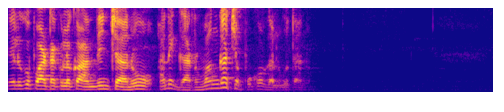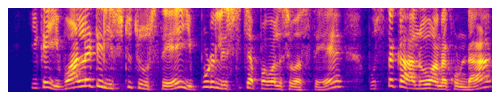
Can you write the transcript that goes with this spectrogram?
తెలుగు పాఠకులకు అందించాను అని గర్వంగా చెప్పుకోగలుగుతాను. ఇక ఇవాళటి లిస్టు చూస్తే ఇప్పుడు లిస్ట్ చెప్పవలసి వస్తే పుస్తకాలు అనకుండా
